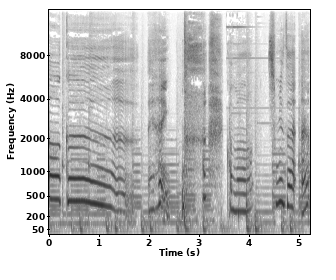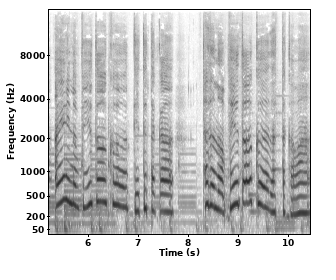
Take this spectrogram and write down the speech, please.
ーク。この、清水あ、あゆりのペユトークって言ってたか、ただのペユトークだったかは、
